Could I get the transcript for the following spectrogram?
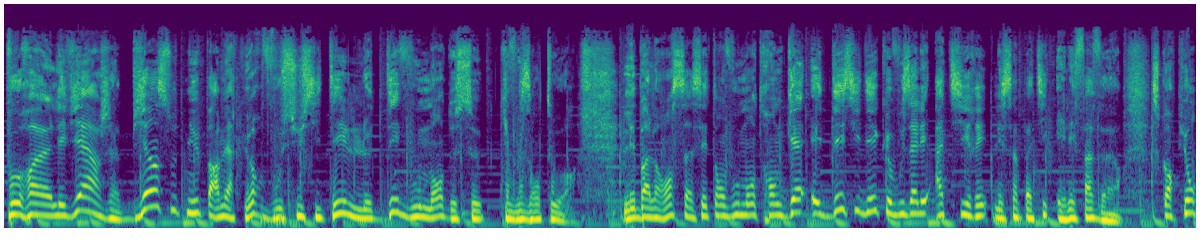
Pour euh, les vierges, bien soutenus par Mercure, vous suscitez le dévouement de ceux qui vous entourent. Les balances, c'est en vous montrant gai et décidé que vous allez attirer les sympathies et les faveurs. Scorpion,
